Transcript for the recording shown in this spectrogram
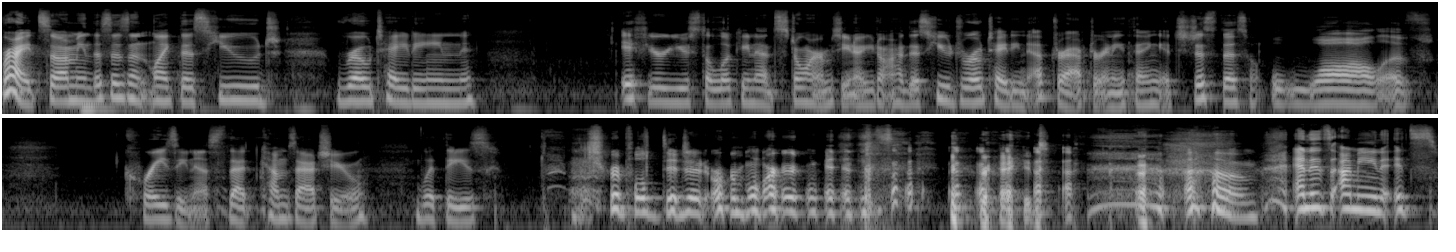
right. So, I mean, this isn't like this huge rotating. If you're used to looking at storms, you know, you don't have this huge rotating updraft or anything. It's just this wall of craziness that comes at you with these triple digit or more winds. right. um, and it's, I mean, it's,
